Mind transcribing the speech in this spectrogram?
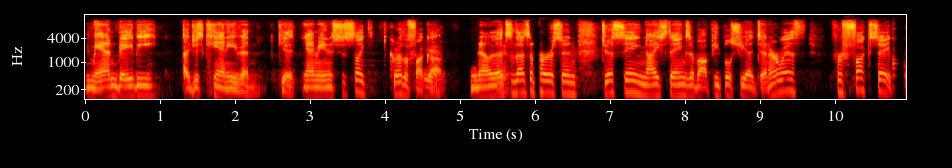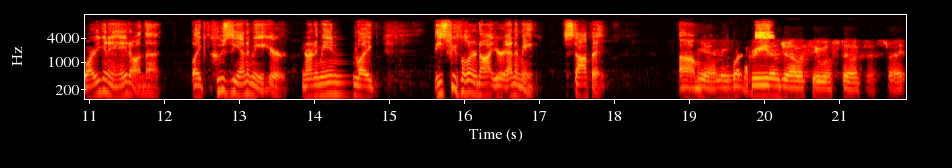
man baby. I just can't even get. I mean, it's just like grow the fuck Yeah. up. You know, that's Yeah. that's a person just saying nice things about people she had dinner with. For fuck's sake, why are you going to hate on that? Like, who's the enemy here? You know what I mean? Like, these people are not your enemy. Stop it. Um, yeah, I mean, what greed and jealousy will still exist, right?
